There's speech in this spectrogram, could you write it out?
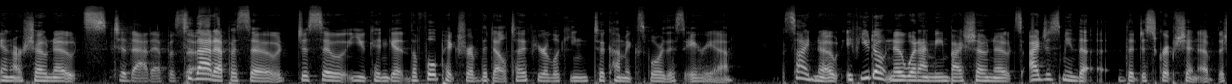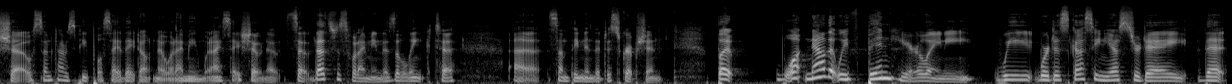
in our show notes To that episode. to that episode just so you can get the full picture of the Delta if you're looking to come explore this area. Side note, if you don't know what I mean by show notes, I just mean the the description of the show. Sometimes people say they don't know what I mean when I say show notes. So that's just what I mean as a link to uh, something in the description. But what, now that we've been here, Lainey, we were discussing yesterday that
